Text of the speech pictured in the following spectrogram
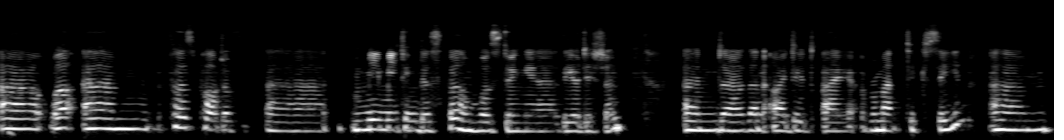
Uh, well, um, the first part of uh, me meeting this film was doing uh, the audition, and uh, then I did a romantic scene. Um,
